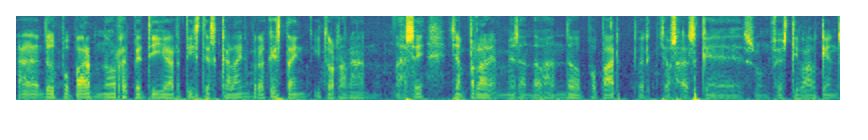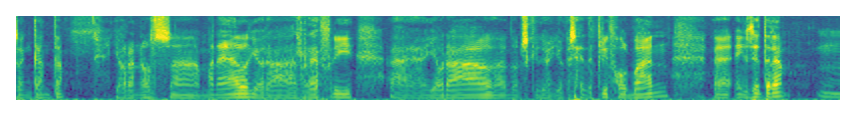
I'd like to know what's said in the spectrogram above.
eh, del pop art no repetir artistes cada any però aquest any hi tornaran a ser. Ja en parlarem més endavant del pop art perquè ja saps que és un festival que ens encanta. Hi haurà els Manel, hi haurà el Refri eh, hi haurà doncs, que- jo que sé, de Free Fall Band eh, etc Mm,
